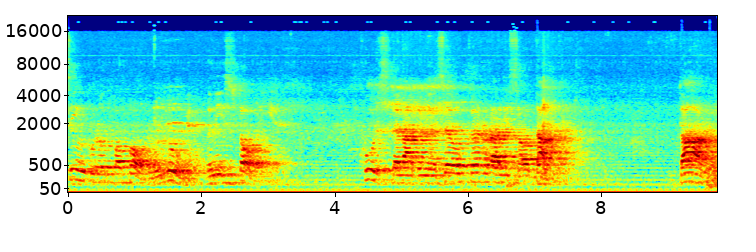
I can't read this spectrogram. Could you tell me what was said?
singurul popor în lume, în istorie, curs de la Dumnezeu cărora li s-au dat darul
